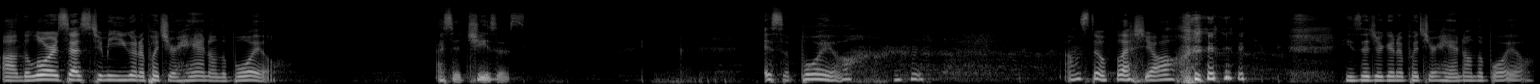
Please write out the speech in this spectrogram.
um, the Lord says to me, You're going to put your hand on the boil. I said, Jesus, it's a boil. I'm still flesh, y'all. he said, You're going to put your hand on the boil.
